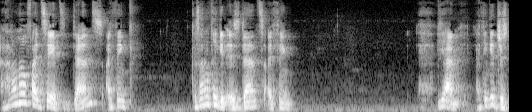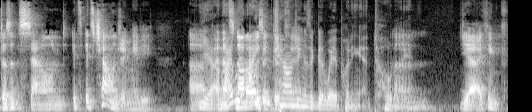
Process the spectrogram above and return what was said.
and I don't know if I'd say it's dense. I think because I don't think it is dense. I think. Yeah, I think it just doesn't sound. It's it's challenging, maybe. Um, yeah and that's I would, not always I think a good challenging thing. is a good way of putting it totally Um, yeah, I think.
